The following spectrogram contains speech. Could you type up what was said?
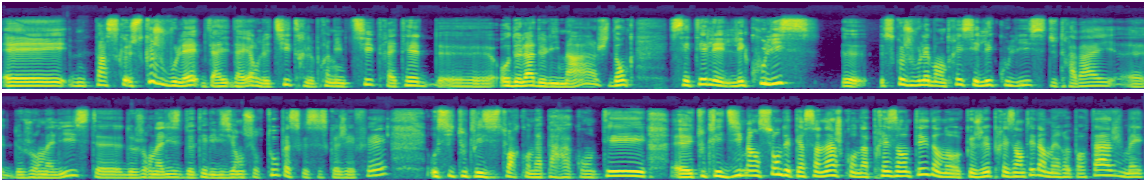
Et parce que ce que je voulais, d'ailleurs, le titre, le premier titre était Au-delà de l'image. Donc, c'était les, coulisses euh, ce que je voulais montrer, c'est les coulisses du travail euh, de journaliste, euh, de journaliste de télévision surtout, parce que c'est ce que j'ai fait. Aussi toutes les histoires qu'on n'a pas racontées, toutes les dimensions des personnages qu'on a présentés, dans que j'ai présentées dans mes reportages, mais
